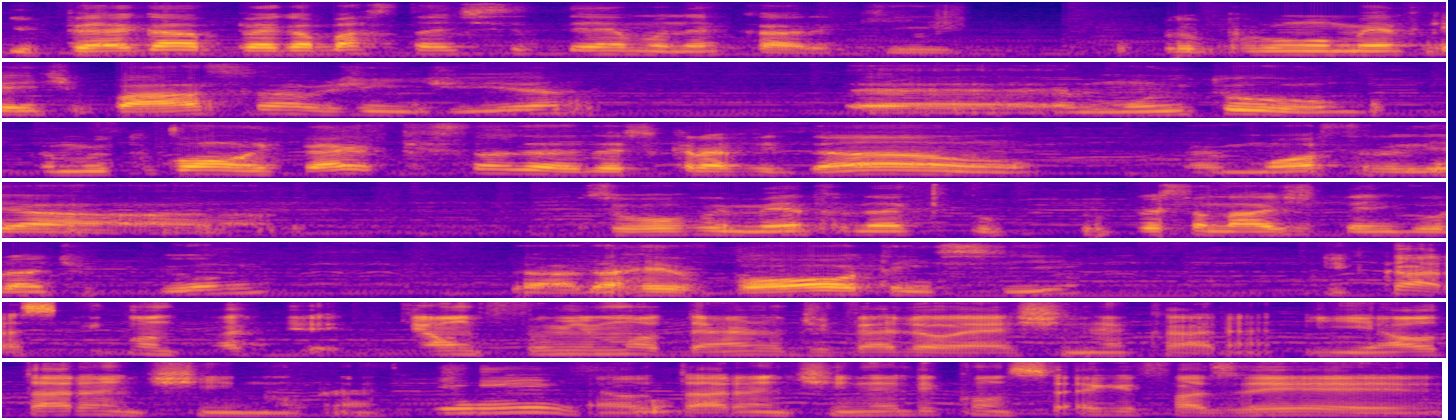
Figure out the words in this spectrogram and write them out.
E pega, pega bastante esse tema, né, cara? Que um momento que a gente passa hoje em dia, é, é, muito, é muito bom. E pega a questão da, da escravidão, é, mostra ali a, a, o desenvolvimento né, que o, que o, personagem tem durante o filme, da, da revolta em si. E, cara, sem contar que, que, é um filme moderno de Velho Oeste, né, cara? E é o Tarantino, né? É, o Tarantino, ele consegue fazer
